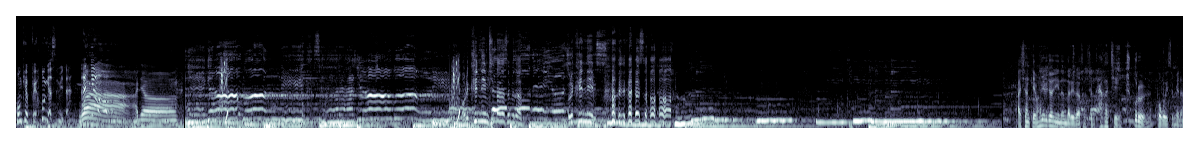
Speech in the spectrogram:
홍캠프의 홍이었습니다 안녕 와, 안녕. 우리 퀸님 신나셨습니다. 우리 퀸님 신나셨어. 아시안 게임 한일전이 있는 날이라서 지금 다 같이 축구를 보고 있습니다.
